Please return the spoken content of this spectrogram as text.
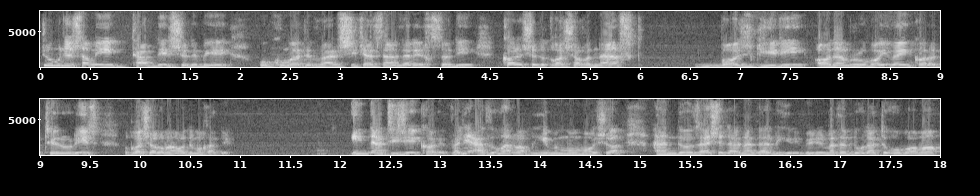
جمهوری اسلامی تبدیل شده به یک حکومت ورشکسته نظر اقتصادی. کار شده قاچاق نفت باجگیری آدم روبایی و این کارا. تروریست قاچاق مواد مخدر. این نتیجه کاره. ولی از اون وقت میگیم مماشات اندازش در نظر بگیریم ببینید مثلا دولت اوباما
